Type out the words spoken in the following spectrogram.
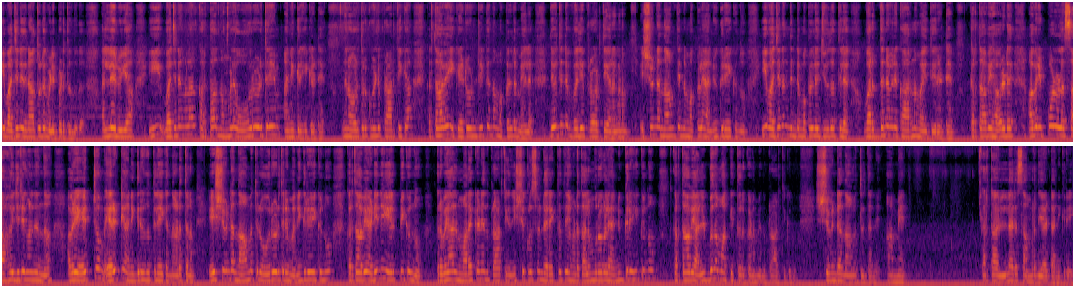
ഈ വചനം ഇതിനകത്തൂടെ വെളിപ്പെടുത്തുന്നത്. അല്ലേ ലുയ്യ ഈ വചനങ്ങളാൽ കർത്താവ് നമ്മളെ ഓരോരുത്തരെയും അനുഗ്രഹിക്കട്ടെ. ഞാൻ ഓരോരുത്തർക്കും വേണ്ടി പ്രാർത്ഥിക്കുക. കർത്താവെ ഈ കേട്ടുകൊണ്ടിരിക്കുന്ന മക്കളുടെ മേലെ ദൈവത്തിന്റെ വലിയ പ്രവൃത്തി ഇറങ്ങണം. യേശുവിന്റെ നാമത്തിന്റെ മക്കളെ അനുഗ്രഹിക്കുന്നു. ഈ വചനം നിന്റെ മക്കളുടെ ജീവിതത്തിൽ വർധനവിന് കാരണമായി തീരട്ടെ. കർത്താവെ അവരുടെ അവരിപ്പോഴുള്ള സാഹചര്യങ്ങളിൽ നിന്ന് അവരെ ഏറ്റവും ഇരട്ടി അനുഗ്രഹത്തിലേക്ക് നടത്തണം. യേശുവിന്റെ നാമത്തിൽ ഓരോരുത്തരും അനുഗ്രഹിക്കുന്നു. കർത്താവെ അടിനെ ഏൽപ്പിക്കുന്നു. കൃപയാൽ മറയ്ക്കണേ എന്ന് പ്രാർത്ഥിക്കുന്നു. യേശു ക്രിസ്തുവിന്റെ രക്തത്തെ ഞങ്ങളുടെ തലമുറകളെ അനുഗ്രഹിക്കുന്നു. കർത്താവെ അത്ഭുതമാക്കി തീർക്കണമെന്ന് പ്രാർത്ഥിക്കുന്നു. യേശുവിന്റെ നാമത്തിൽ തന്നെ. ആമേൻ. കർത്താവ് എല്ലാവരും സമൃദ്ധിയായിട്ട് അനുഗ്രഹിക്കും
